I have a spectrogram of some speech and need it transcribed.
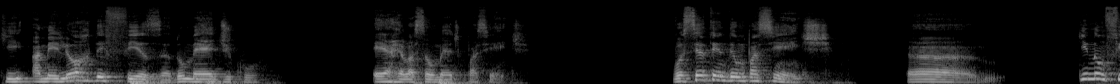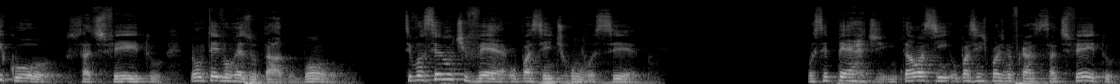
que a melhor defesa do médico é a relação médico-paciente. Você atender um paciente ah, que não ficou satisfeito, não teve um resultado bom, se você não tiver o paciente com você, você perde. Então, assim, o paciente pode não ficar satisfeito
